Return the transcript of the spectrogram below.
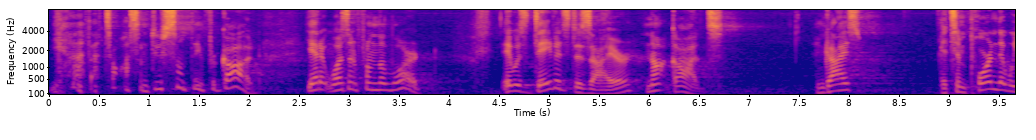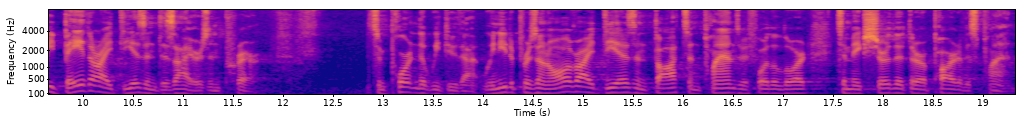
Yeah, that's awesome. Do something for God. Yet it wasn't from the Lord. It was David's desire, not God's. And guys, it's important that we bathe our ideas and desires in prayer. It's important that we do that. We need to present all of our ideas and thoughts and plans before the Lord to make sure that they're a part of His plan.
